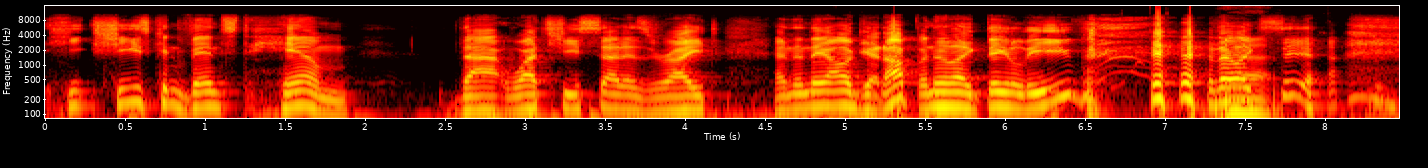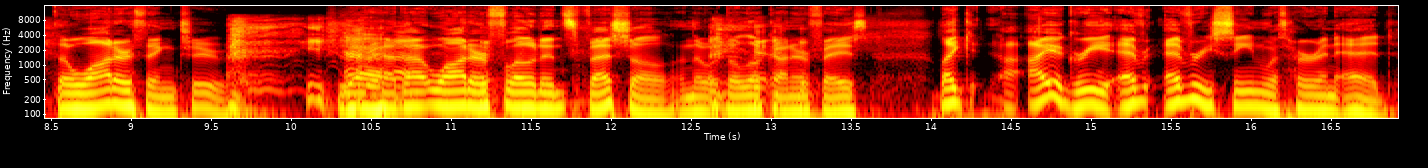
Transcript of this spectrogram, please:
he she's convinced him that what she said is right. And then they all get up and they're like they leave. they're Yeah. like, see ya. The water thing too. She had that water floating special, and the, the look on her face. Like I- agree. Every every scene with her and Ed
